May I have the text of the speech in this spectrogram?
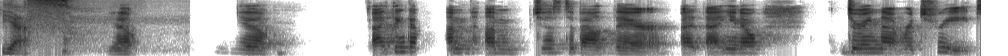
Yes. Yep. Yep. I think I'm, I'm, I'm just about there. Uh, uh, you know, during that retreat,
